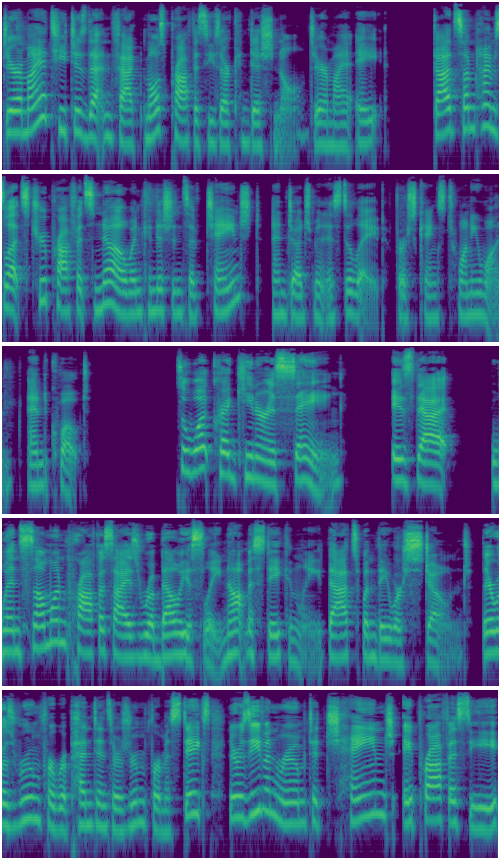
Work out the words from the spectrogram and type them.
Jeremiah teaches that in fact most prophecies are conditional. Jeremiah 8. God sometimes lets true prophets know when conditions have changed and judgment is delayed. 1 Kings 21. End quote. So, what Craig Keener is saying is that when someone prophesies rebelliously, not mistakenly, that's when they were stoned. There was room for repentance, there was room for mistakes, there was even room to change a prophecy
